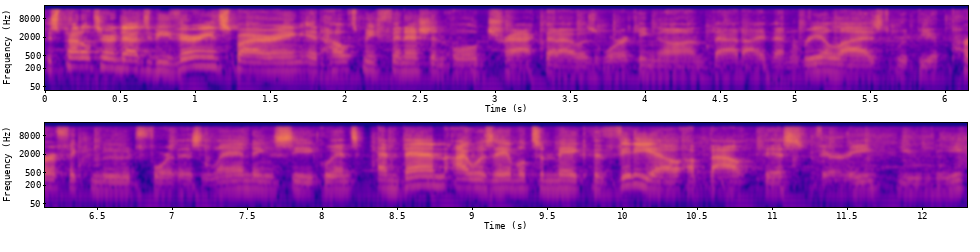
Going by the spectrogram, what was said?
This pedal turned out to be very inspiring. It helped me finish an old track that I was working on that I then realized would be a perfect mood for this landing sequence. And then I was able to make the video about this very unique,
